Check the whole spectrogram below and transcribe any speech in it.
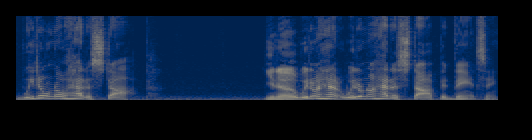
we don't know how to stop. You know, we don't have we don't know how to stop advancing.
